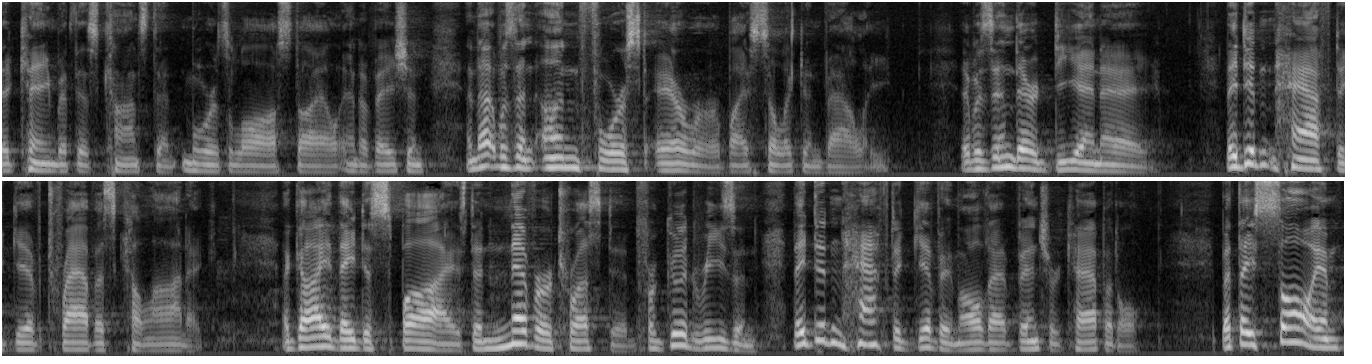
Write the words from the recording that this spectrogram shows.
that came with this constant Moore's Law style innovation. And that was an unforced error by Silicon Valley. It was in their DNA. They didn't have to give Travis Kalanick, a guy they despised and never trusted for good reason, they didn't have to give him all that venture capital. But they saw him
